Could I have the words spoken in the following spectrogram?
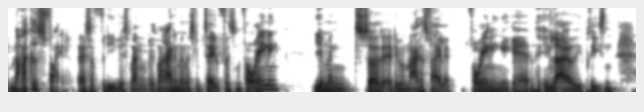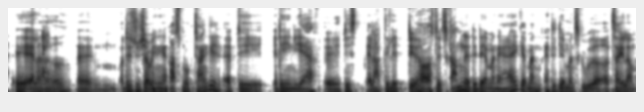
en markedsfejl. Altså fordi hvis man, hvis man regner med, at man skal betale for sin forurening, jamen så er det jo en markedsfejl, at forurening ikke er indlejret i prisen øh, allerede. Øhm, og det synes jeg jo egentlig er en ret smuk tanke, at det, at det egentlig er, øh, det, eller det er, lidt, det er også lidt skræmmende, at det er der, man er, ikke? At, man, at det er det, man skal ud og, tale om,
